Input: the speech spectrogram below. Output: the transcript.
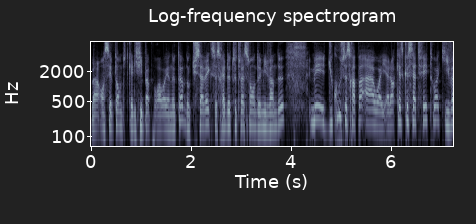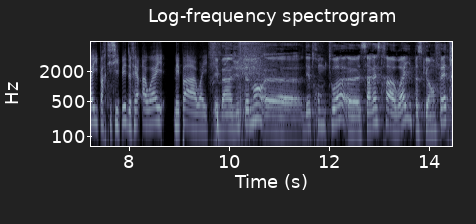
bah, on sait septembre, tu te qualifies pas pour Hawaï en octobre, donc tu savais que ce serait de toute façon en 2022. Mais du coup, ce sera pas à Hawaï. Alors, qu'est-ce que ça te fait, toi, qui va y participer, de faire Hawaï mais pas à Hawaï? Eh ben justement, euh, détrompe-toi, euh, ça restera à Hawaï parce que en fait,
